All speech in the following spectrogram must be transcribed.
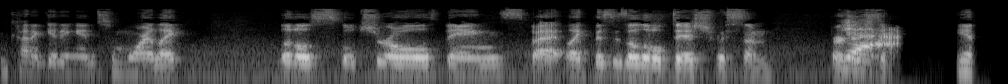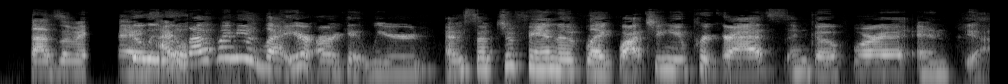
am kind of getting into more like little sculptural things, but like this is a little dish with some burger Yeah. sticks. You know, That's amazing. I love when you let your art get weird. I'm such a fan of like watching you progress and go for it, and yeah.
